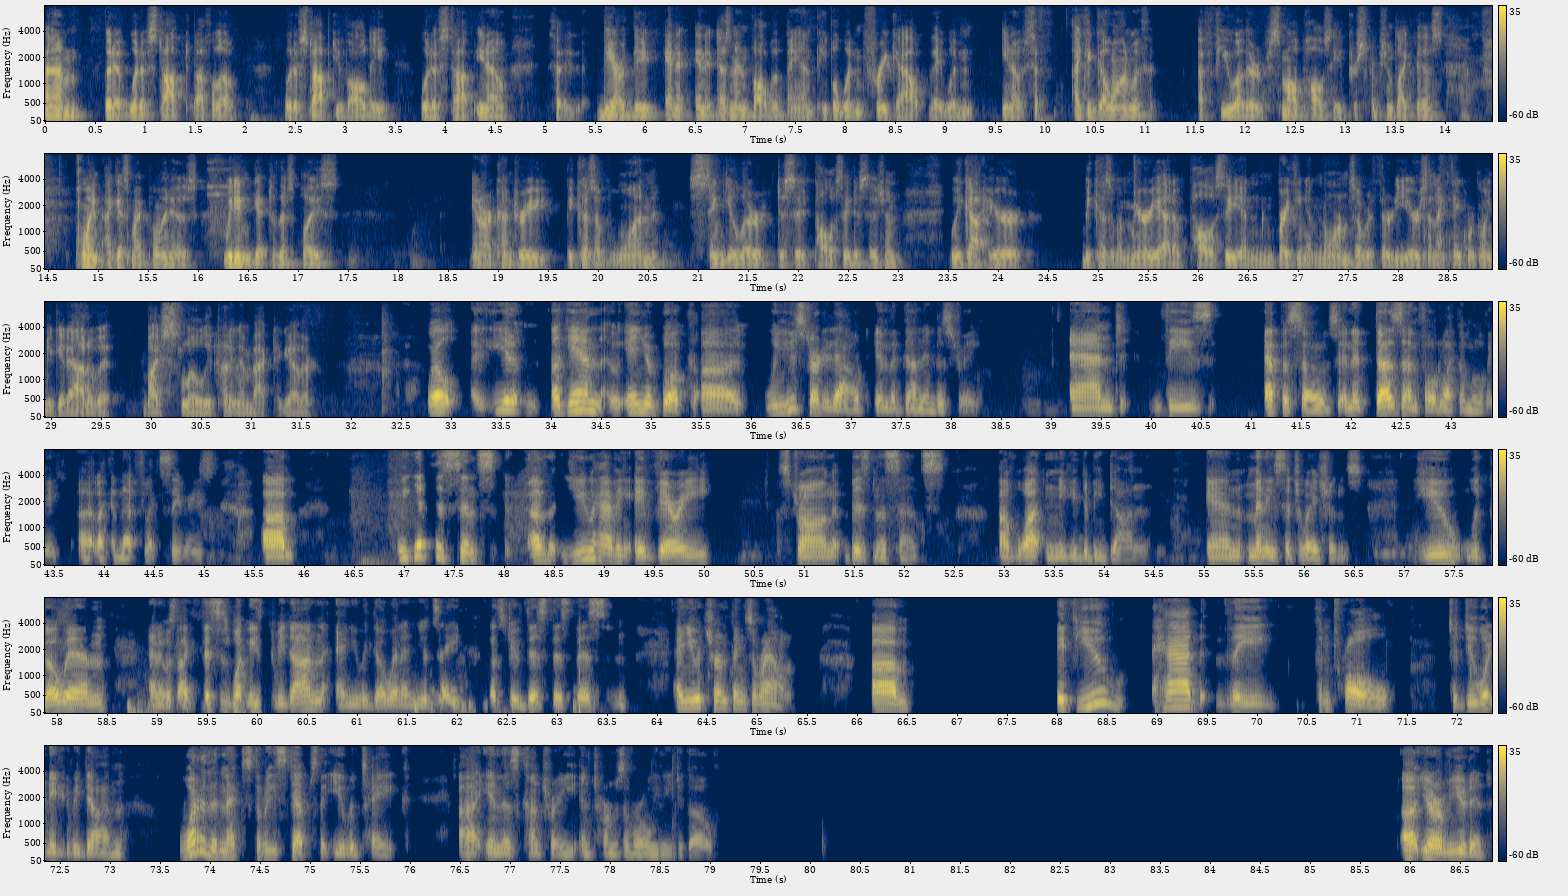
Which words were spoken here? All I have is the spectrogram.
um, but it would have stopped Buffalo, would have stopped Uvalde, would have stopped. You know, so they are uh, the and it, and it doesn't involve a ban. People wouldn't freak out. They wouldn't. You know, so I could go on with a few other small policy prescriptions like this. Point. I guess my point is we didn't get to this place in our country because of one singular deci- policy decision. We got here because of a myriad of policy and breaking of norms over 30 years. And I think we're going to get out of it by slowly putting them back together. Well, uh, you know, again, in your book, uh, when you started out in the gun industry and these episodes, and it does unfold like a movie, uh, like a Netflix series, um, we get this sense of you having a very strong business sense of what needed to be done in many situations. You would go in and it was like, this is what needs to be done. And you would go in and you'd say, let's do this, this, this. And, you would turn things around. Um, if you had the control to do what needed to be done, what are the next three steps that you would take uh, in this country in terms of where we need to go? Uh, you're muted.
